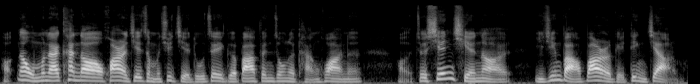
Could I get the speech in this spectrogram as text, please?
好，那我们来看到华尔街怎么去解读这个八分钟的谈话呢？好，就先前呢、已经把鲍尔给定价了嘛。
